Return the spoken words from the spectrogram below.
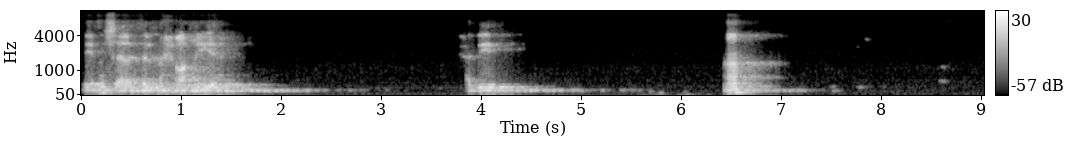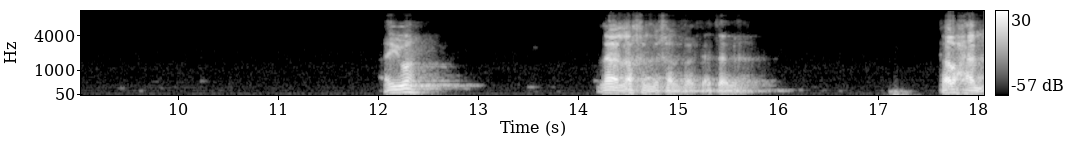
في مسألة المحرمية. حديث. ها؟ أيوه. لا الأخ اللي خلفك أتبع ترحل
